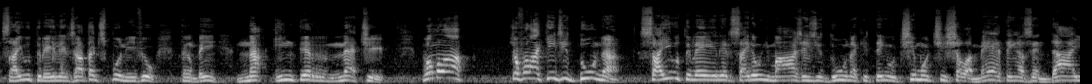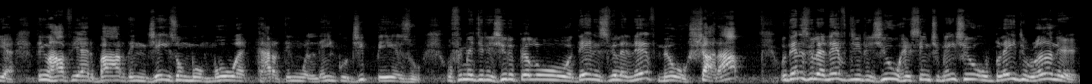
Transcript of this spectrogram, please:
Saiu o trailer, já está disponível também na internet. Vamos lá, Deixa eu falar aqui de Duna. Saiu o trailer, saíram imagens de Duna que tem o Timothy Chalamet, tem a Zendaya, tem o Javier Bardem, Jason Momoa. Cara, tem um elenco de peso. O filme é dirigido pelo Denis Villeneuve, meu xará. O Denis Villeneuve dirigiu recentemente o Blade Runner,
